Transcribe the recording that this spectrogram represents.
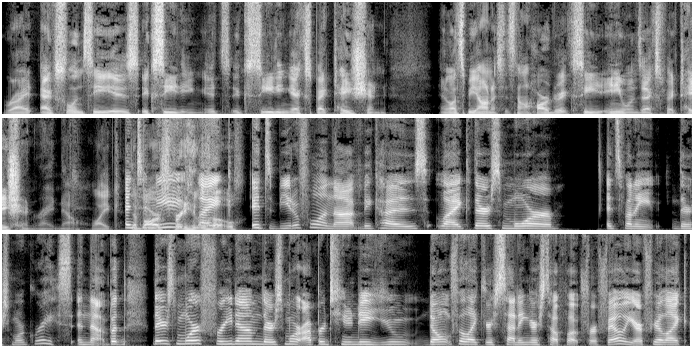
right? Excellency is exceeding. It's exceeding expectation. And let's be honest, it's not hard to exceed anyone's expectation right now. Like And the bar's me, pretty like, low. It's beautiful in that because like there's more it's funny, there's more grace in that. But there's more freedom, there's more opportunity. You don't feel like you're setting yourself up for failure. If you're like,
